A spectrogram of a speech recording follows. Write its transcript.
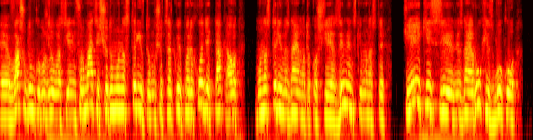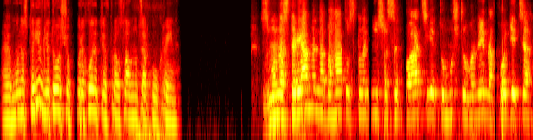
е, вашу думку. Можливо, у вас є інформація щодо монастирів, тому що церкви переходять, так. А от монастирі ми знаємо, також є Зимненський монастир. Чи є якісь не знаю рухи з боку монастирів для того, щоб переходити в православну церкву України? З монастирями набагато складніша ситуація, тому що вони знаходяться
